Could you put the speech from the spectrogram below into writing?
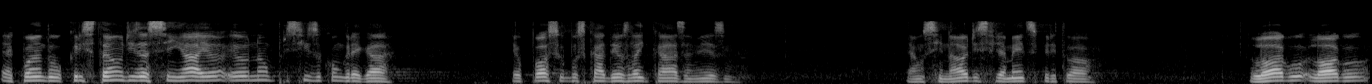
é quando o cristão diz assim: Ah, eu, eu não preciso congregar, eu posso buscar Deus lá em casa mesmo. É um sinal de esfriamento espiritual. Logo, logo,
